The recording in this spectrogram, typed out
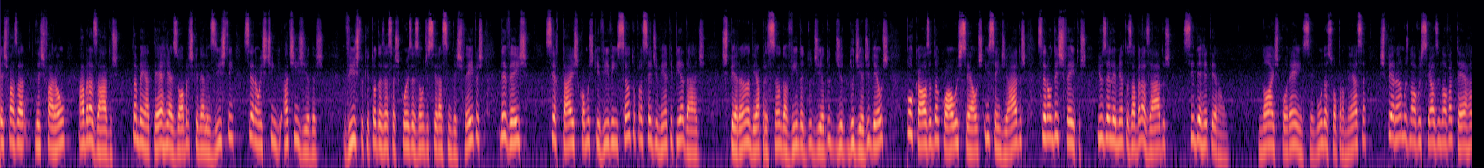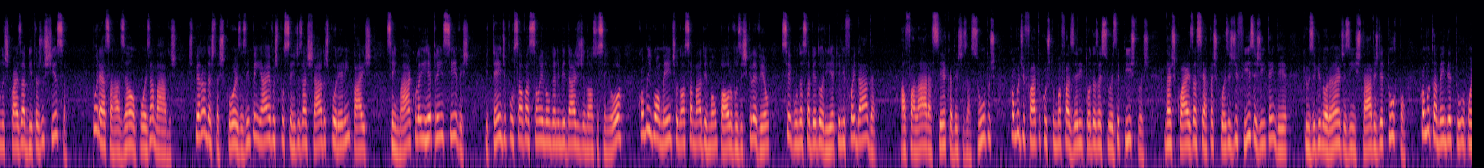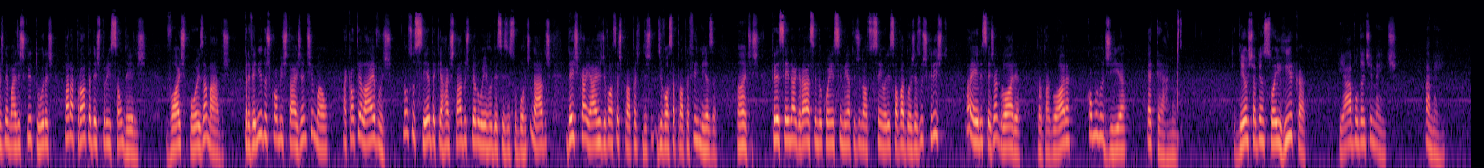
desfarão abrasados. Também a terra e as obras que nela existem serão atingidas. Visto que todas essas coisas hão de ser assim desfeitas, deveis ser tais como os que vivem em santo procedimento e piedade, esperando e apressando a vinda do dia, do, do dia de Deus, por causa do qual os céus incendiados serão desfeitos e os elementos abrasados se derreterão. Nós, porém, segundo a sua promessa, esperamos novos céus e nova terra nos quais habita a justiça. Por essa razão, pois, amados, esperando estas coisas, empenhai-vos por ser desachados por ele em paz, sem mácula e irrepreensíveis, e tende por salvação e longanimidade de nosso Senhor, como igualmente o nosso amado irmão Paulo vos escreveu, segundo a sabedoria que lhe foi dada ao falar acerca destes assuntos, como de fato costuma fazer em todas as suas epístolas, nas quais há certas coisas difíceis de entender, que os ignorantes e instáveis deturpam, como também deturpam as demais escrituras para a própria destruição deles. Vós, pois, amados, prevenidos como estáis de antemão, acautelai-vos, não suceda que, arrastados pelo erro desses insubordinados, descaiais de, vossas próprias, de vossa própria firmeza. Antes, crescei na graça e no conhecimento de nosso Senhor e Salvador Jesus Cristo. A Ele seja a glória, tanto agora como no dia eterno. Que Deus te abençoe rica e abundantemente. Amém.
